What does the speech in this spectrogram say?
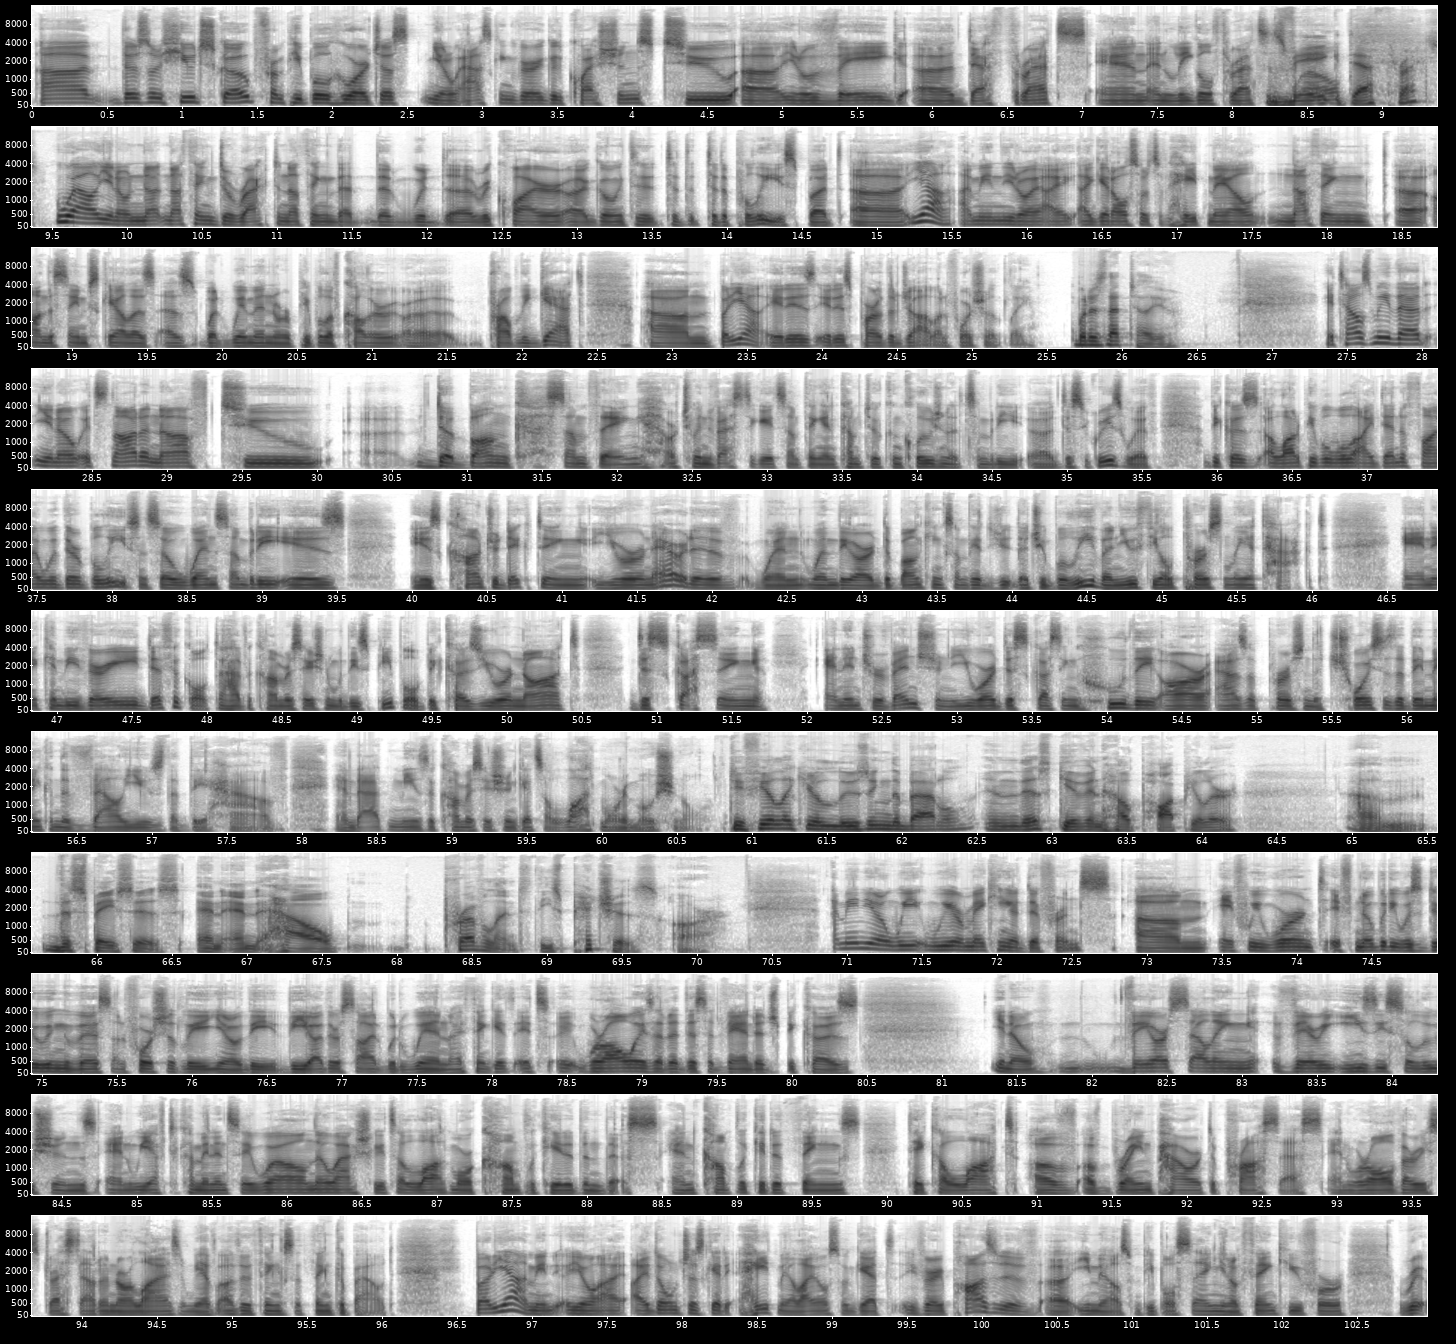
Uh, there's a huge scope from people who are just you know asking very good questions to uh, you know vague uh, death threats and, and legal threats as vague well. Vague death threats. Well, you know, no, nothing direct, nothing that that would uh, require uh, going to to the, to the, police. But uh, yeah, I mean, you know, I, I, get all sorts of hate mail. Nothing on the same scale as as what women or people of color probably get. Um, but yeah, it is it is part of the job, unfortunately. What does that tell you? It tells me that, you know, it's not enough to debunk something or to investigate something and come to a conclusion that somebody uh, disagrees with because a lot of people will identify with their beliefs. And so when somebody is is contradicting your narrative when when they are debunking something that you, that you believe in you feel personally attacked. And it can be very difficult to have a conversation with these people because you are not discussing an intervention. You are discussing who they are as a person the choices that they make and the values that they have. And that means the conversation gets a lot more emotional. Do you feel like you're losing the battle in this given how popular um, the space is and and how prevalent these pitches are? I mean, you know, we, we are making a difference. Um, if we weren't, if nobody was doing this, unfortunately, you know, the the other side would win. I think it's it's it, we're always at a disadvantage because you know, they are selling very easy solutions, and we have to come in and say, well, no, actually, it's a lot more complicated than this. And complicated things take a lot of, of brain power to process, and we're all very stressed out in our lives, and we have other things to think about. But yeah, I mean, you know, I, I don't just get hate mail. I also get very positive uh, emails from people saying, you know, thank you for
